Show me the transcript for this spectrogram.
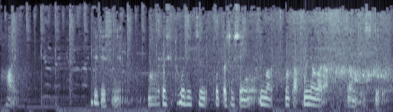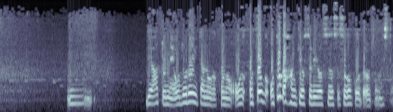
はい。でですね、まあ私当日撮った写真を今また見ながらなんですけど、うん。で、あとね、驚いたのがこの音が、音が反響する様子、すごく驚きました。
